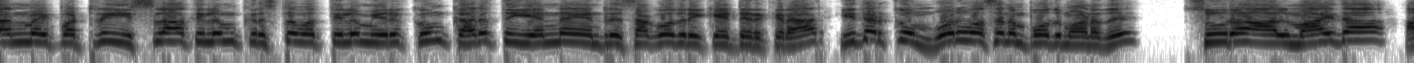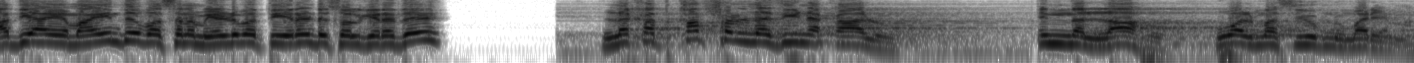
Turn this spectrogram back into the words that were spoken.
தன்மை பற்றி இஸ்லாத்திலும் கிறிஸ்தவத்திலும் இருக்கும் கருத்து என்ன என்று சகோதரி கேட்டிருக்கிறார். இதற்கும் ஒரு வசனம் போதுமானது. சூரா அல் மாய்தா அத்தியாயம் ஐந்து வசனம் எழுபத்தி இரண்டு சொல்கிறது. லகத் கஃப்ரல் காலு இன்னல்லாஹு ஹுவல் மஸீஹ் இப்னு மரியமா.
